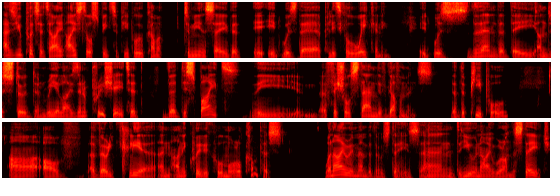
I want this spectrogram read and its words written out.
as you put it, I, I still speak to people who come up to me and say that it, it was their political awakening. It was then that they understood and realized and appreciated that despite the um, official stand of governments, that the people are of a very clear and unequivocal moral compass. When I remember those days, and you and I were on the stage,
